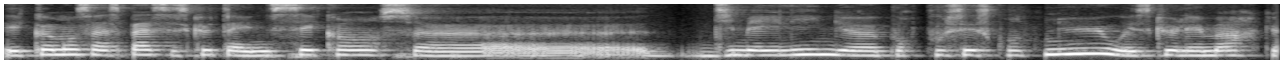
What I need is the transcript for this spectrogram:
Et comment ça se passe? Est-ce que tu as une séquence d'emailing pour pousser ce contenu? Ou est-ce que les marques,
